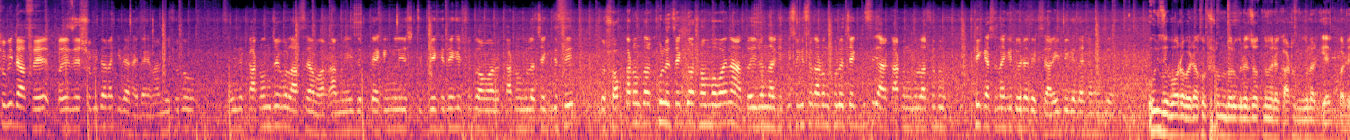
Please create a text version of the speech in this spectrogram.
সুবিধা আছে, তো এই যে সুবিধাটা কি দেখায়? দেখেন, আমি শুধু এই যে কার্টন যেগুলো আছে আমার, আমি এই যে প্যাকিং লিস্ট দেখে দেখে শুধু আমার কার্টনগুলো চেক দিছি। তো সব কার্টন তো আর খুলে চেক দেওয়া সম্ভব হয় না, তো এই জন্য আর কি কিছু কিছু কার্টন খুলে চেক দিছি আর কার্টনগুলো শুধু ঠিক আছে নাকি তো এটা দেখছি। আর এইদিকে দেখেন ওই যে ওই যে বড় ভাইরা খুব সুন্দর করে যত্ন করে কার্টুনগুলো আর কি একবারে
